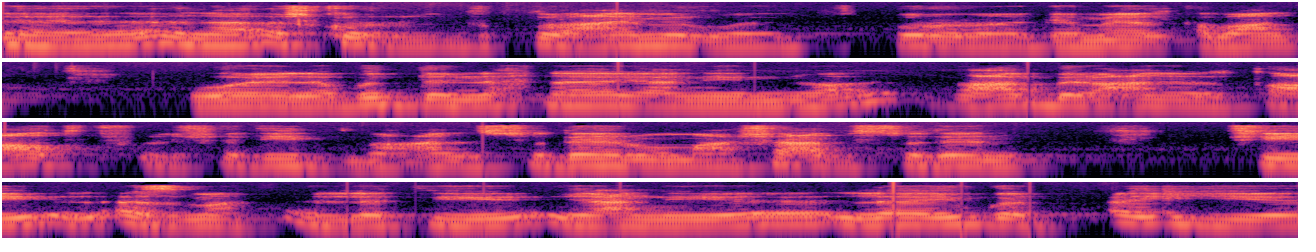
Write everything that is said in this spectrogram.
آه، أنا أشكر الدكتور عامر والدكتور جمال طبعا. ولابد إن إحنا يعني نعبر عن التعاطف الشديد مع السودان ومع شعب السودان في الأزمة التي يعني لا يوجد أي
